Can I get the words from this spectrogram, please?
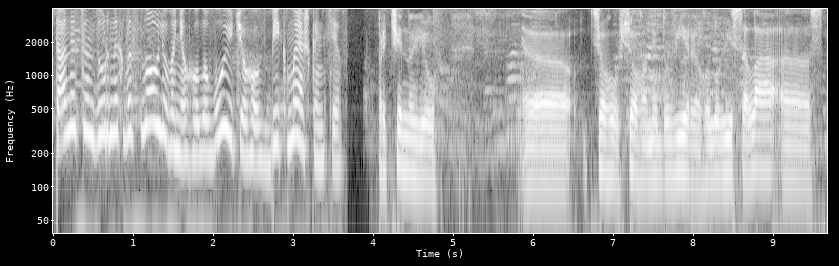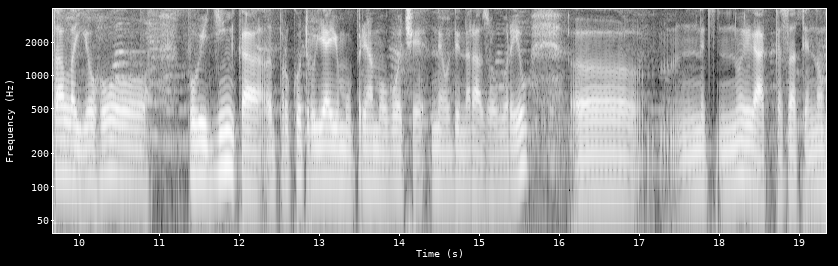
та нецензурних висловлюваннях головуючого в бік мешканців. Причиною е, цього всього недовіри голові села е, стала його поведінка, про котру я йому прямо в очі не один раз говорив. Е, ну як казати, ну.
